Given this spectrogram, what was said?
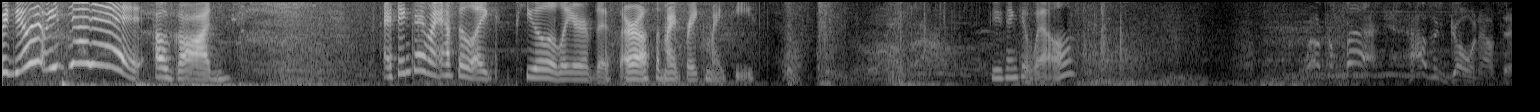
We do it? We did it! Oh god. I think I might have to like peel a layer of this or else it might break my teeth. Do you think it will? Welcome back. How's it going out there?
